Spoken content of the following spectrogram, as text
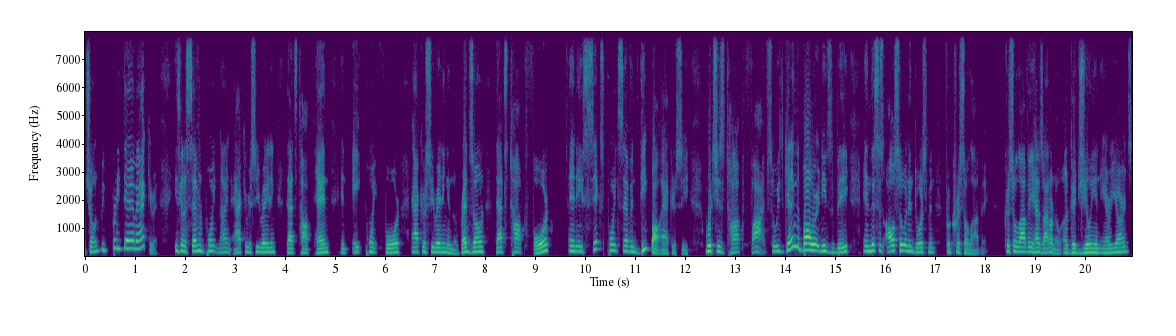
shown to be pretty damn accurate. He's got a 7.9 accuracy rating, that's top 10, an 8.4 accuracy rating in the red zone, that's top four, and a 6.7 deep ball accuracy, which is top five. So he's getting the ball where it needs to be, and this is also an endorsement for Chris Olave. Chris Olave has, I don't know, a gajillion air yards.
